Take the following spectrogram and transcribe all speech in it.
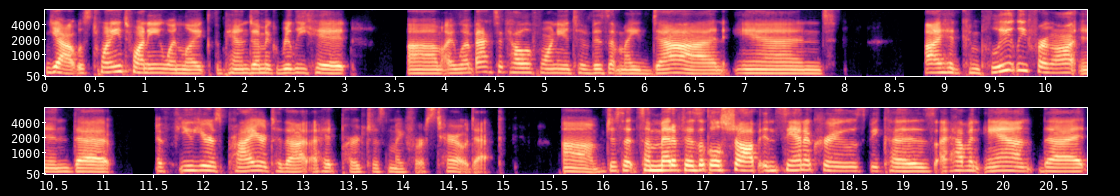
yeah, it was 2020 when like the pandemic really hit. Um, I went back to California to visit my dad, and I had completely forgotten that a few years prior to that, I had purchased my first tarot deck. Um, just at some metaphysical shop in Santa Cruz because I have an aunt that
